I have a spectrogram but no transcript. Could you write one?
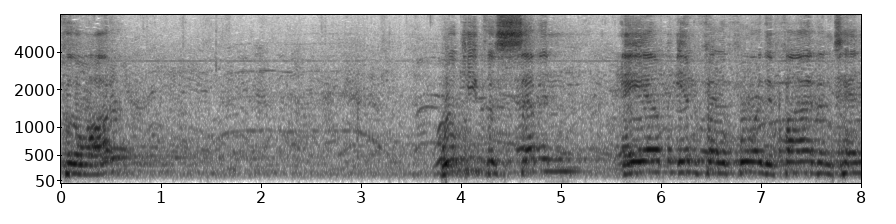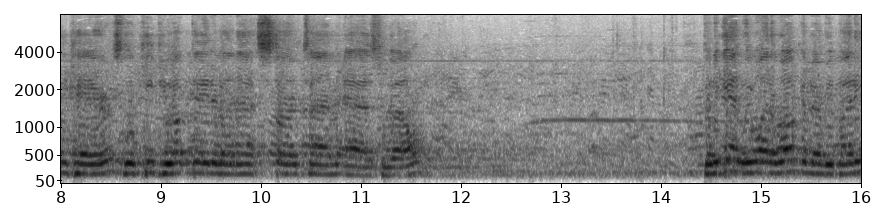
for the water. We'll keep the 7 a.m. info for the 5 and 10 Kers. We'll keep you updated on that start time as well. But again, we want to welcome everybody.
